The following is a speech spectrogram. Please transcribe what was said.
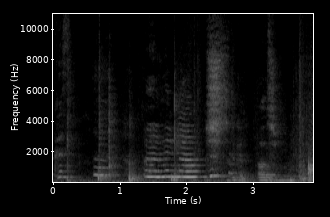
Kız. Öldüm ya. Sıdıka al şimdi bunu.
